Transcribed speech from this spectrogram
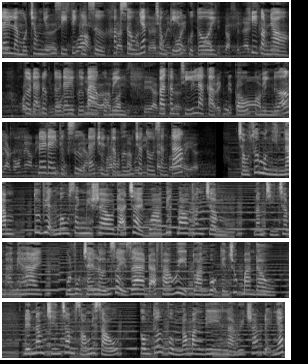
Đây là một trong những di tích lịch sử khắc sâu nhất trong ký ức của tôi. Khi còn nhỏ, tôi đã được tới đây với bà của mình và thậm chí là cả cụ cố của mình nữa. Nơi đây thực sự đã truyền cảm hứng cho tôi sáng tác. Trong suốt 1.000 năm, tu viện Mông Saint Michel đã trải qua biết bao thăng trầm. Năm 922, một vụ cháy lớn xảy ra đã phá hủy toàn bộ kiến trúc ban đầu. Đến năm 966, công tước vùng Normandy là Richard đệ nhất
